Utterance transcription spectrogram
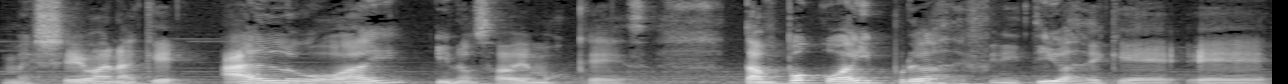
me llevan a que algo hay y no sabemos qué es. Tampoco hay pruebas definitivas de que, eh,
